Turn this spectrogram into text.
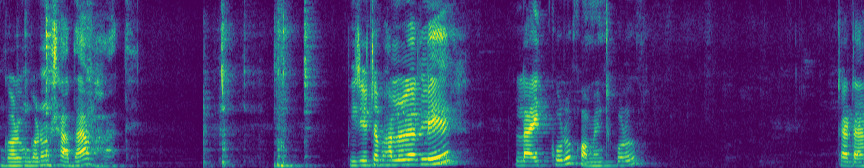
গরম গরম সাদা ভাত। ভিডিওটা ভালো লাগলে লাইক করো কমেন্ট করো। টাটা।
